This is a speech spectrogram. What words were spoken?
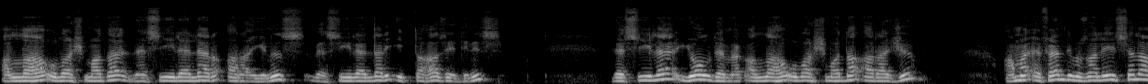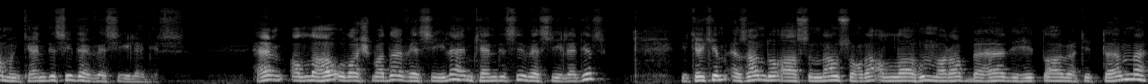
Allah'a ulaşmada vesileler arayınız, vesileler ittihaz ediniz. Vesile yol demek Allah'a ulaşmada aracı ama Efendimiz Aleyhisselam'ın kendisi de vesiledir. Hem Allah'a ulaşmada vesile hem kendisi vesiledir. Nitekim ezan duasından sonra Allahümme Rabbe hâzihi daveti temme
